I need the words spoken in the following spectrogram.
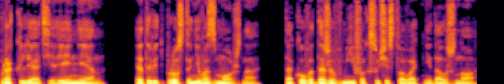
Проклятие, Эйнен! Это ведь просто невозможно. Такого даже в мифах существовать не должно.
